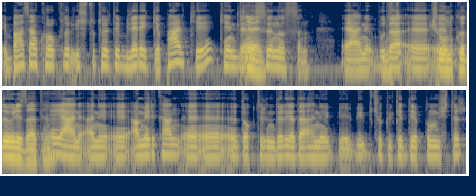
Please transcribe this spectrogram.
e, bazen korkuları üst otorite bilerek yapar ki kendilerine evet. sığınılsın. Yani bu Muht- da e, çoğunlukla da öyle zaten. E, yani hani e, Amerikan e, e, doktrindir ya da hani birçok bir, bir ülkede yapılmıştır.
